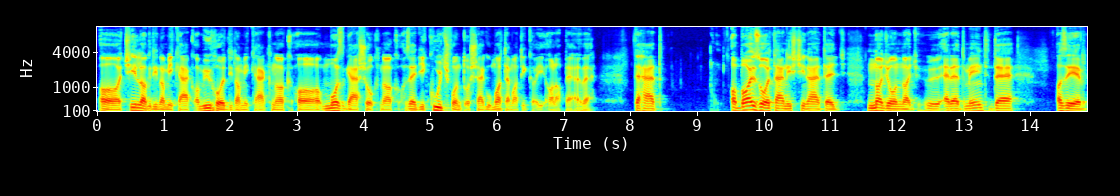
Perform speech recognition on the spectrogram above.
a csillagdinamikák, a műholddinamikáknak, a mozgásoknak az egyik kulcsfontosságú matematikai alapelve. Tehát a Bajzoltán is csinált egy nagyon nagy eredményt, de azért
